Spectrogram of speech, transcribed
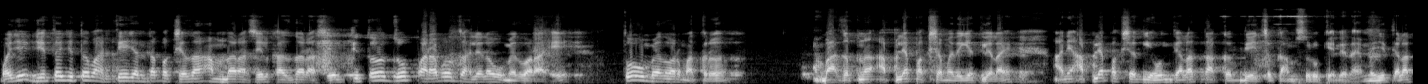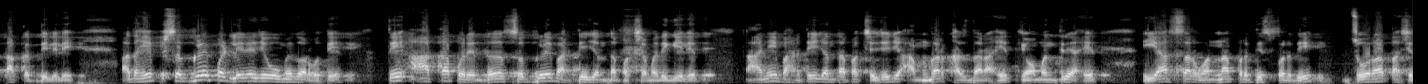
म्हणजे जिथं जिथं भारतीय जनता पक्षाचा आमदार असेल खासदार असेल तिथं जो पराभव झालेला उमेदवार आहे तो उमेदवार मात्र भाजपनं आपल्या पक्षामध्ये घेतलेला आहे आणि आपल्या पक्षात घेऊन त्याला ताकद द्यायचं काम सुरू केलेलं आहे. म्हणजे त्याला ताकद दिलेली आहे. आता हे सगळे पडलेले जे उमेदवार होते ते आतापर्यंत सगळे भारतीय जनता पक्षामध्ये गेलेत. आणि भारतीय जनता पक्षाचे जे आमदार खासदार आहेत किंवा मंत्री आहेत या सर्वांना प्रतिस्पर्धी जोरात असे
